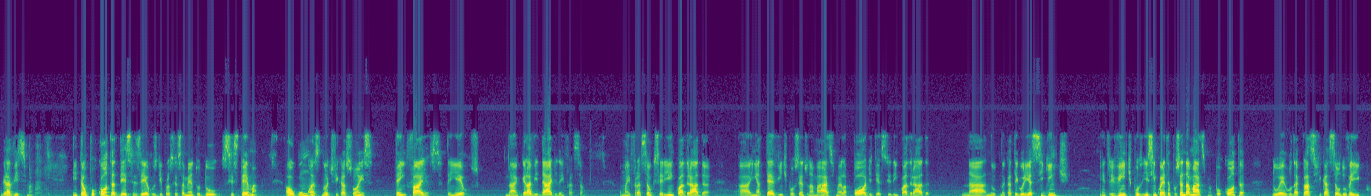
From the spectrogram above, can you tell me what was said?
gravíssima. Então, por conta desses erros de processamento do sistema, algumas notificações têm falhas, têm erros na gravidade da infração. Uma infração que seria enquadrada ah, em até 20% na máxima, ela pode ter sido enquadrada na, no, na categoria seguinte, entre 20% e 50% da máxima, por conta do erro da classificação do veículo,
